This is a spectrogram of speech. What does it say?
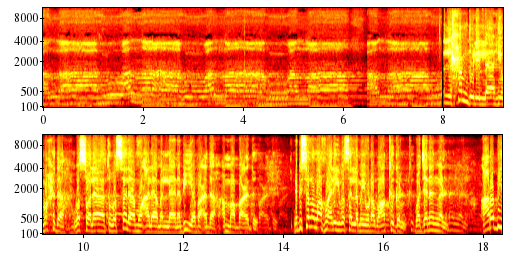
അല്ലാഹു അല്ലാഹു അല്ലാഹു അല്ലാഹു അൽഹംദുലില്ലാഹി വഹദ വസ്സലാത്തു വസ്സലാമു അലാ മൻ ലാ നബിയ ബഅദ അമ്മാ ബഅദ് നബി സല്ലല്ലാഹു അലൈഹി വസല്ലമയുടെ വാക്കുകൾ വചനങ്ങൾ അറബി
